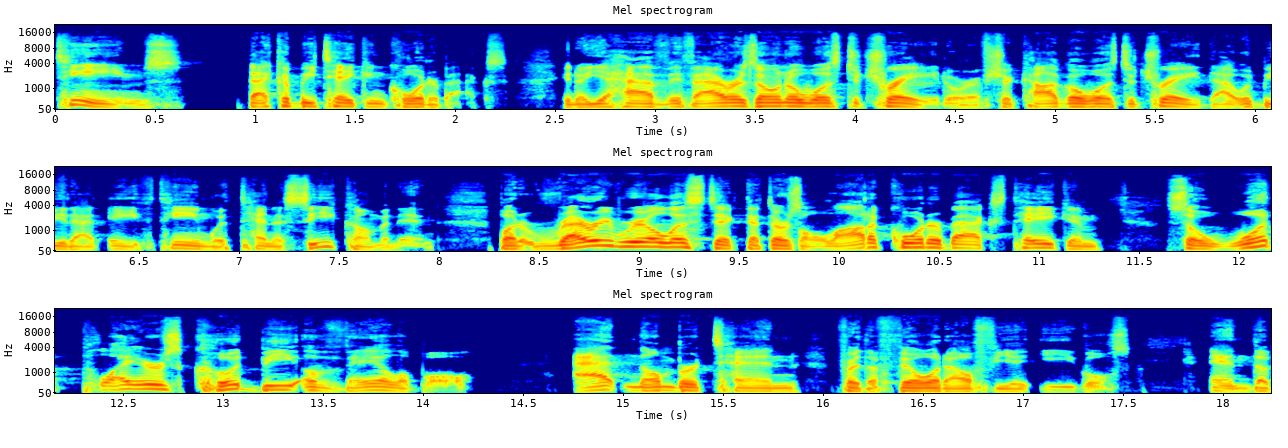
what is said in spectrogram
teams that could be taking quarterbacks. You know, you have if Arizona was to trade or if Chicago was to trade, that would be that eighth team with Tennessee coming in. But very realistic that there's a lot of quarterbacks taken. So, what players could be available at number 10 for the Philadelphia Eagles? And the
